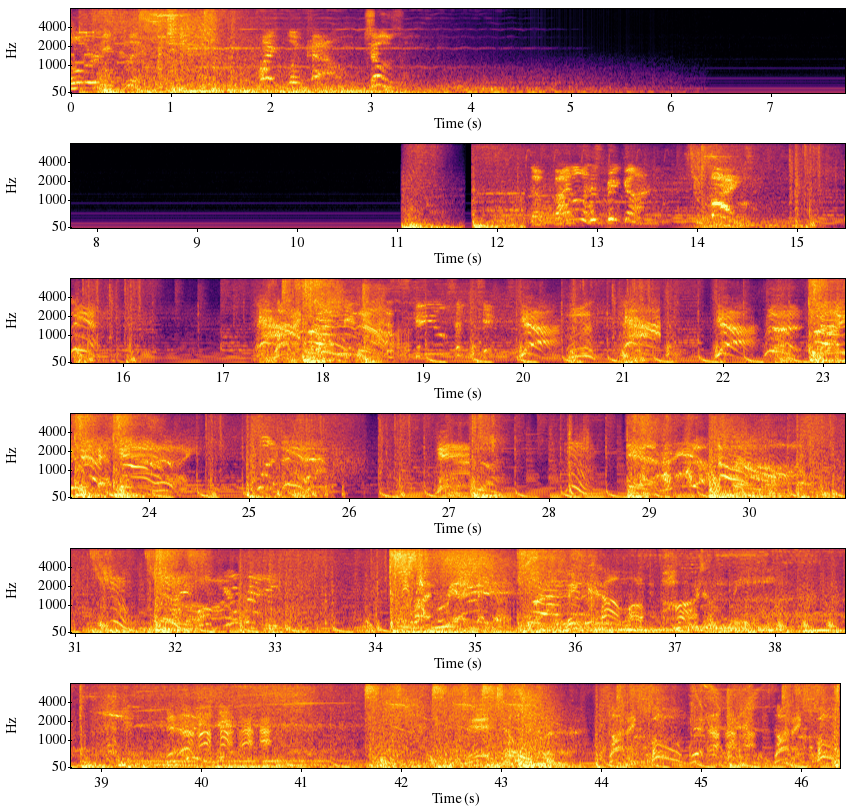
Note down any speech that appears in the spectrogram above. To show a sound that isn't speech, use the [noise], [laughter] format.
Solar Eclipse. Fight locale chosen. The battle has begun. Fight! Become a part of me. [laughs] it's over. Sonic boom! [laughs] Sonic boom!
